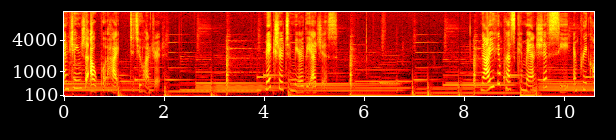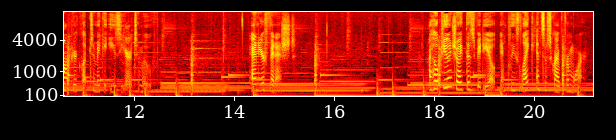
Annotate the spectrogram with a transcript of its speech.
and change the output height to 200. Make sure to mirror the edges. Now you can press Command Shift C and pre-comp your clip to make it easier to move. And you're finished. I hope you enjoyed this video and please like and subscribe for more.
